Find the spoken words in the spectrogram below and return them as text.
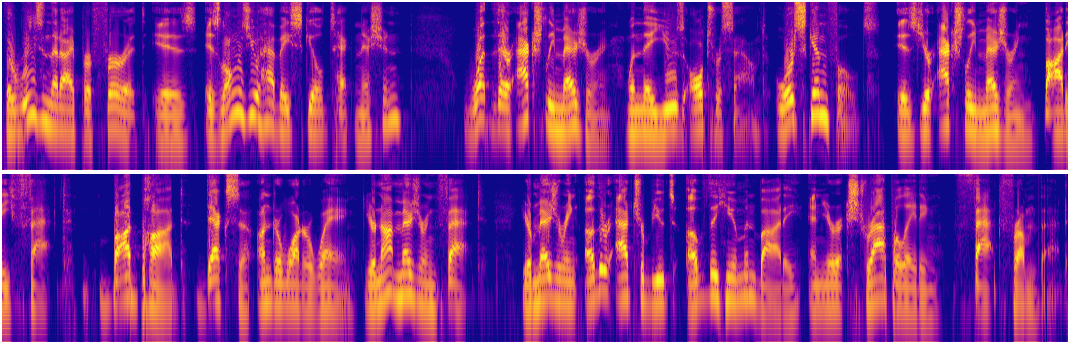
The reason that I prefer it is as long as you have a skilled technician, what they're actually measuring when they use ultrasound or skin folds is you're actually measuring body fat. BodPod, DEXA, underwater weighing. You're not measuring fat. You're measuring other attributes of the human body and you're extrapolating fat from that.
